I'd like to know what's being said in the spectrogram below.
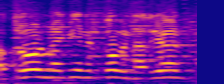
Patrón, ahí viene el joven Adrián.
